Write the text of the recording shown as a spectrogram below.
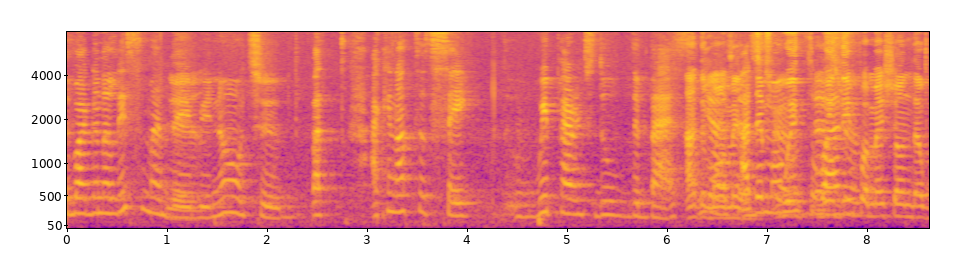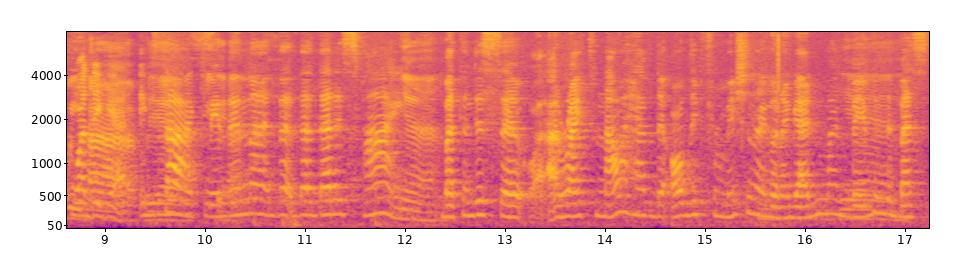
If I'm gonna listen my baby, no, to but I cannot uh, say we parents do the best. At the Yes, moment, at the with, moment, with what- the information that we what have. they get yes, exactly yeah. then I, that, that, that is fine Yeah. but in this uh, uh, right now i have the all the information i'm gonna guide my baby in the best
